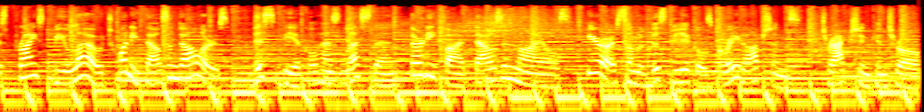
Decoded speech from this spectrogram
is priced below $20,000. This vehicle has less than 35,000 miles. Here are some of this vehicle's great options. Traction control,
